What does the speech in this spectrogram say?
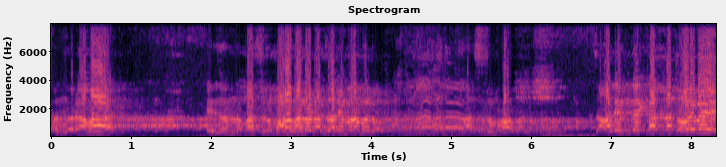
বন্ধুরা আমার এই জন্য মাজলুম হওয়া ভালো না জালেম হওয়া ভালো? মাজলুম হওয়া ভালো। জালেমদেরকে আল্লাহ ধরবে।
